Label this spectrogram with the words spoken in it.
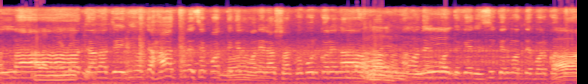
আল্লাহ যারা যে নিয়তে হাত তুলেছে প্রত্যেকের মনের আশা কবুল করে নাও। হাতের মধ্যে রিজিকের মধ্যে বরকত দাও।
